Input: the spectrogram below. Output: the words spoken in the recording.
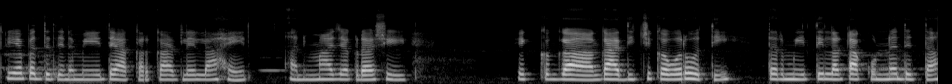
तर या पद्धतीने मी ते आकार काढलेला आहे आणि माझ्याकडं अशी एक गा गादीची कवर होती. तर मी तिला टाकून न देता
